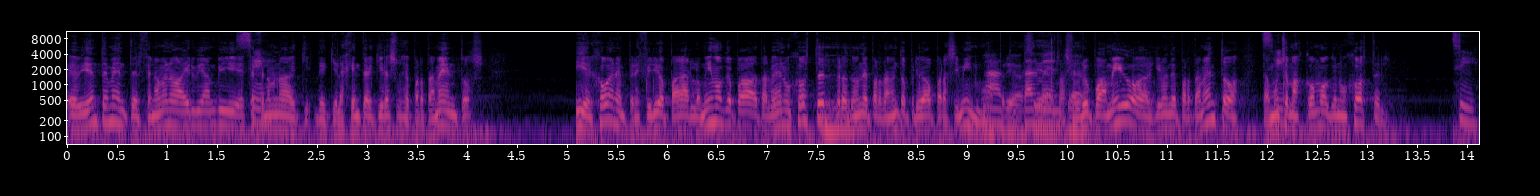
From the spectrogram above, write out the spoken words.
evidentemente, el fenómeno de Airbnb, este Sí. fenómeno de, que- de que la gente alquila sus departamentos, y el joven prefirió pagar lo mismo que pagaba tal vez en un hostel, pero de un departamento privado para sí mismo. Ah, totalmente. A su grupo de amigos alquila un departamento, está Sí. mucho más cómodo que en un hostel. Sí.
